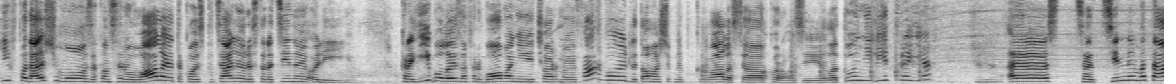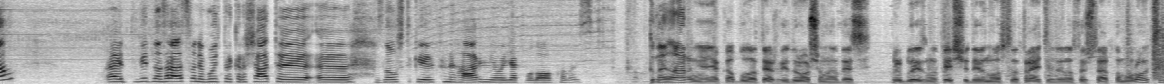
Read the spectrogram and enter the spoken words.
і в подальшому законсервували такою спеціальною реставраційною олією. Краї були зафарбовані чорною фарбою для того, щоб не покривалося корозією. Латунні літери є. Е, Це цінний метал. Е, Відповідно, зараз вони будуть прикрашати е, знову ж таки книгарню, як було колись. книгарня, яка була теж відрошена десь приблизно в 1993-94 році.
